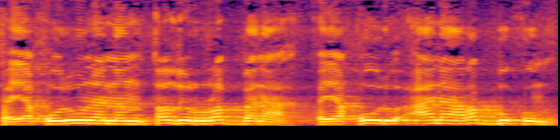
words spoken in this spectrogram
فيقولون ننتظر ربنا. فيقول أنا ربكم.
